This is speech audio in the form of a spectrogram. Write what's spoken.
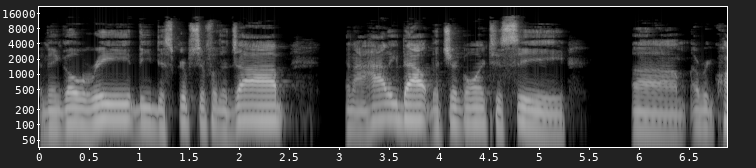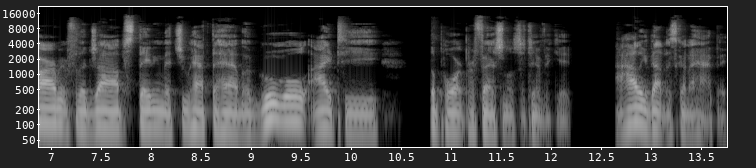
And then go read the description for the job. And I highly doubt that you're going to see um, a requirement for the job stating that you have to have a Google IT support professional certificate. I highly doubt that's going to happen.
